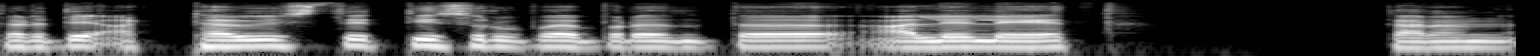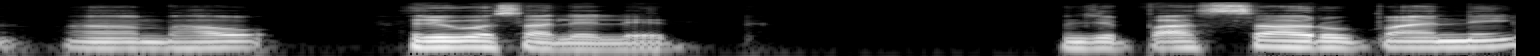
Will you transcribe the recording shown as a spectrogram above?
तर ते अठ्ठावीस ते तीस रुपयापर्यंत आलेले आहेत. कारण भाव रिवर्स आलेले आहेत. म्हणजे पाच सहा रुपयांनी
